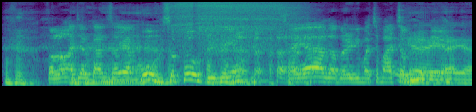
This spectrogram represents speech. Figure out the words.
tolong ajarkan saya puh sepuh gitu ya. Saya agak berani macam-macam Iya, gitu ya. iya, iya.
